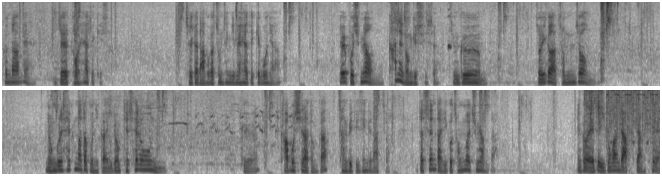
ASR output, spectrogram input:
그런 다음에 이제 더 해야 될 게 있어요. 저희가 나무가 좀 생기면 해야 될 게 뭐냐? 여기 보시면 칸을 넘길 수 있어요. 지금 저희가 점점 연구를 해금하다 보니까 이렇게 새로운 그 갑옷이라던가 장비들이 생겨났죠. 일단 샌달 이거 정말 중요합니다. 이거 애들 이동하는데 아프지 않게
